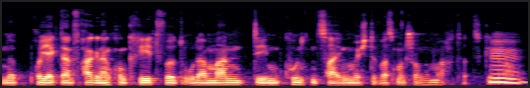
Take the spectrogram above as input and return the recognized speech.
eine Projektanfrage dann konkret wird oder man dem Kunden zeigen möchte, was man schon gemacht hat. Genau. Mhm.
